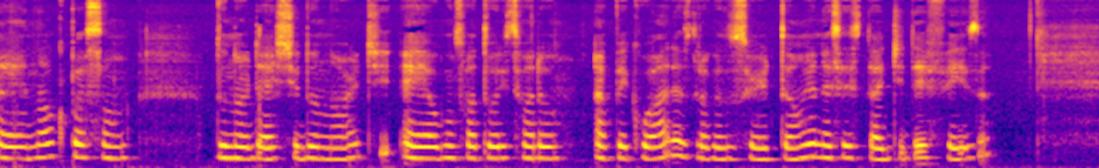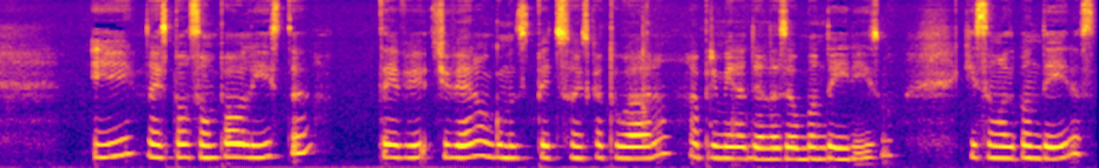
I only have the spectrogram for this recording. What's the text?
é, na ocupação do Nordeste e do Norte, é, alguns fatores foram a pecuária, as drogas do sertão e a necessidade de defesa. E na expansão paulista, teve, tiveram algumas expedições que atuaram. A primeira delas é o bandeirismo, que são as bandeiras,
